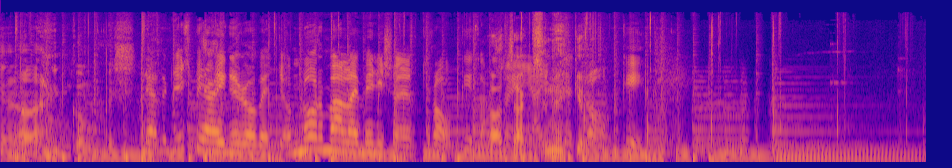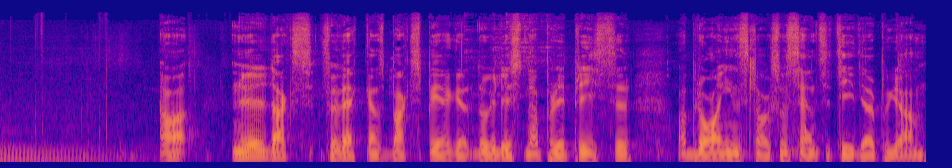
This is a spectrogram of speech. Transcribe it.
Ingen aning kompis. Nej, men det spelar ingen roll vet du. Om normala människor är tråkiga Ja, så tack är jag så inte mycket. tråkig. Ja, nu är det dags för veckans backspegel då vi lyssnar på repriser av bra inslag som sänds i tidigare program.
